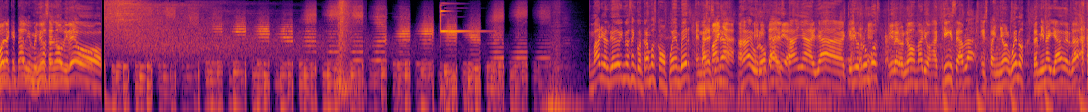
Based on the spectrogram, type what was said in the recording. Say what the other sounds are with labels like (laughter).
Hola, ¿qué tal? Bienvenidos a un nuevo video. Mario, el día de hoy nos encontramos, como pueden ver, En España, Ajá, Europa. España, allá, aquellos (laughs) rumbos. Pero no, Mario, aquí se habla español. Bueno, también allá, ¿verdad? (laughs)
